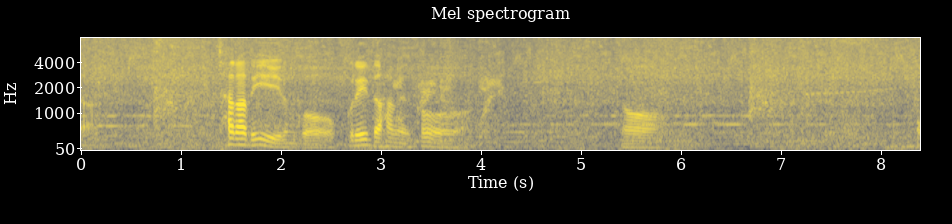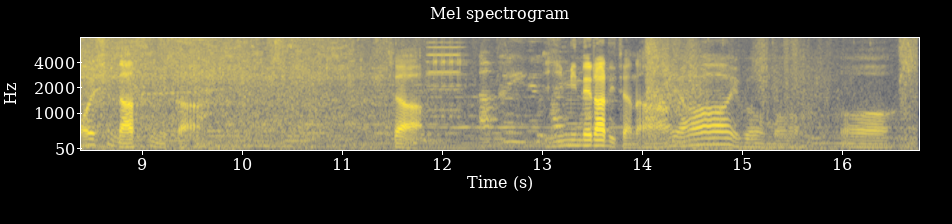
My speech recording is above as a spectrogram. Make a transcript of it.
자, 차라리 이런 거 업그레이드 하면서, 어, 훨씬 낫습니다. 자, 이 미네랄이잖아. 야, 이거 뭐, 어.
